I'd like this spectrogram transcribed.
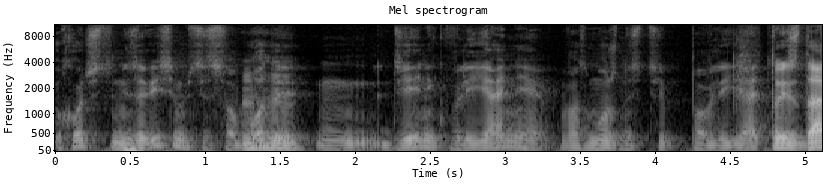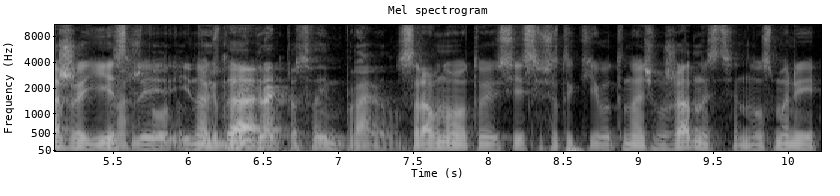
хочется независимости, свободы, м, денег, влияния, возможности повлиять. То есть даже если есть, ну, иногда играть по своим правилам. все равно, то есть если все-таки вот ты начал жадности, но смотри,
